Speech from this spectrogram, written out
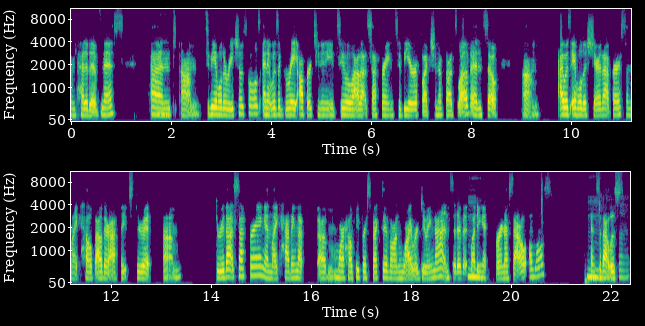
competitiveness and um, to be able to reach those goals. And it was a great opportunity to allow that suffering to be a reflection of God's love. And so um, I was able to share that verse and like help other athletes through it, um, through that suffering and like having that um, more healthy perspective on why we're doing that instead of it mm. letting it burn us out almost. Mm, and so that was, that.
